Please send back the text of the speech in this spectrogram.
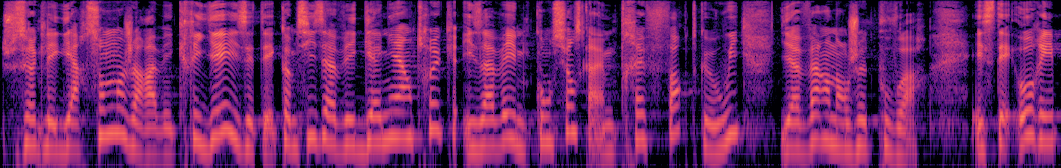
je me souviens que les garçons, genre, avaient crié, ils étaient comme s'ils avaient gagné un truc. Ils avaient une conscience quand même très forte que oui, il y avait un enjeu de pouvoir. Et c'était horrible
